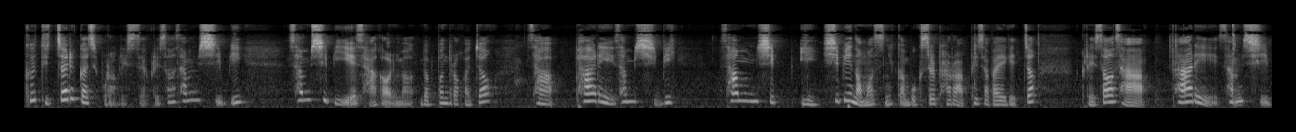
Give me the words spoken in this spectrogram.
그 뒷자리까지 보라 그랬어요. 그래서 32 32에 4가 얼마 몇 번 들어가죠? 4 8이 32 32 10이 넘었으니까 몫을 바로 앞에 잡아야겠죠? 그래서 4 8이 30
